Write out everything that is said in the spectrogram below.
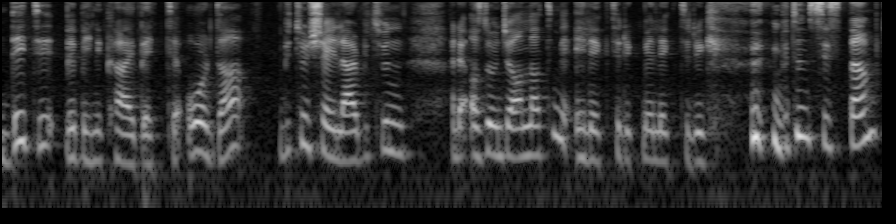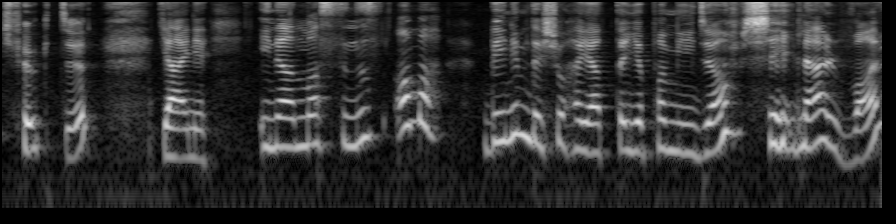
dedi ve beni kaybetti. Orada bütün şeyler, bütün hani az önce anlattım ya elektrik, elektrik, bütün sistem çöktü. Yani inanmazsınız ama benim de şu hayatta yapamayacağım şeyler var.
